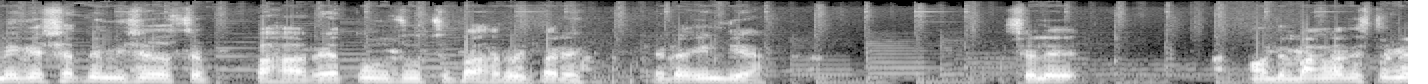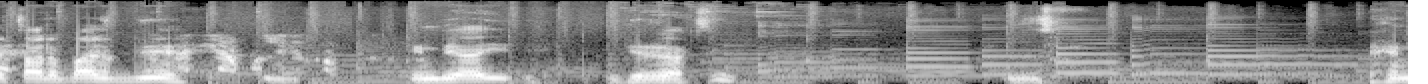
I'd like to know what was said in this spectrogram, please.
মেঘের সাথে মিশে যাচ্ছে পাহাড়, এত উঁচু উঁচু পাহাড় ওই পারে। এটা ইন্ডিয়া। আসলে আমাদের বাংলাদেশ থেকে চারপাশ দিয়ে ইন্ডিয়াই ঘিরে রাখছি। এখন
